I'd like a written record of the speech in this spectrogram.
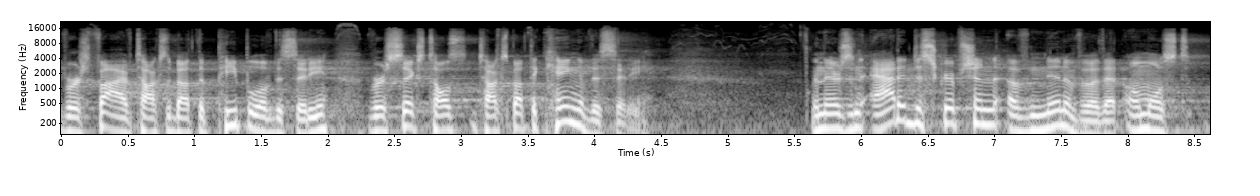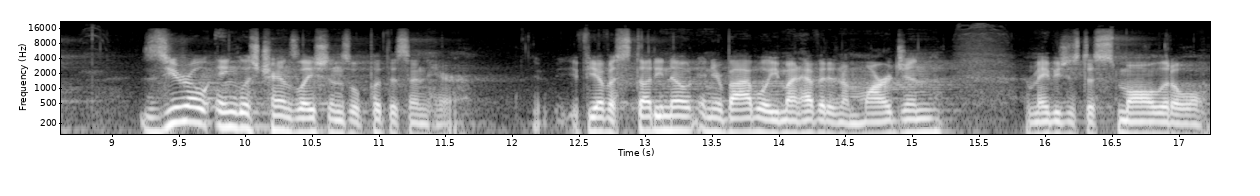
Verse 5 talks about the people of the city. Verse 6 talks, talks about the king of the city. And there's an added description of Nineveh that almost zero English translations will put this in here. If you have a study note in your Bible, you might have it in a margin or maybe just a small little,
